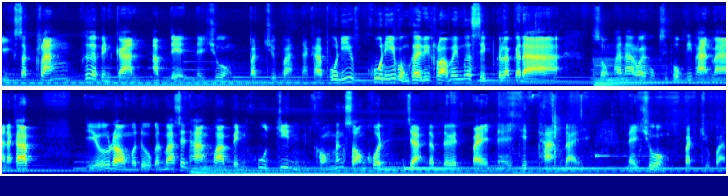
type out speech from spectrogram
อีกสักครั้งเพื่อเป็นการอัปเดตในช่วงปัจจุบันนะครับคู่นี้คู่นี้ผมเคยวิเคราะห์ไว้เมื่อ 10 กรกฎาคม 2566 ที่ผ่านมานะครับ เดี๋ยวเรามาดูกันว่าเส้นทางความเป็นคู่จิ้นของทั้งสองคนจะดำเนินไปในทิศทางใดในช่วงปัจจุบัน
